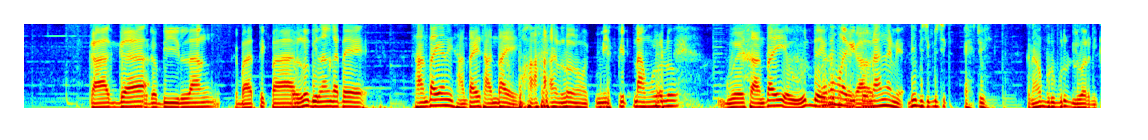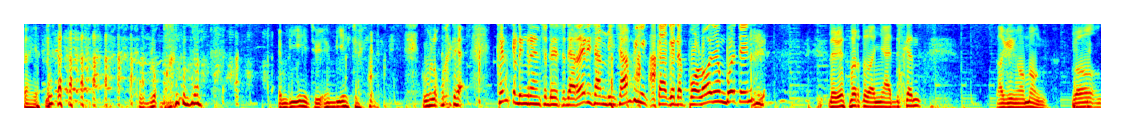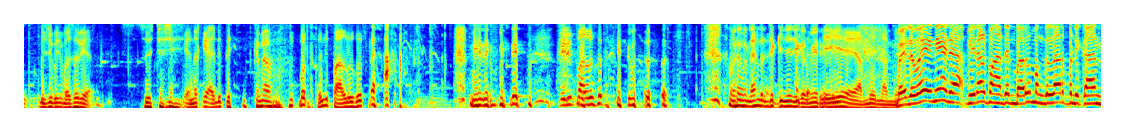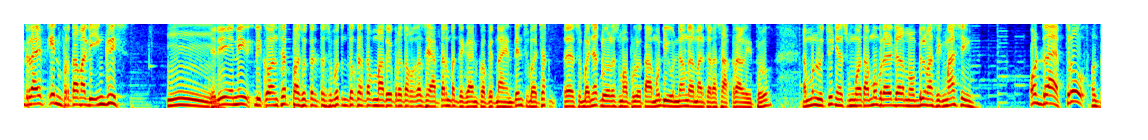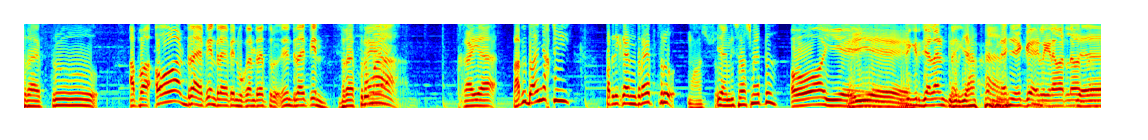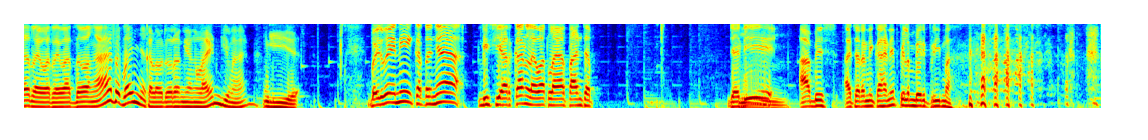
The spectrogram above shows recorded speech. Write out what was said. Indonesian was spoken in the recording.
Kagak. Udah bilang pakai batik, Pak. Lu bilang kata santai kan nih, santai santai. Apaan lu ini fitnah mulu lu. Gue santai ya udah. Orang lagi kaos. tunangan ya, dia bisik-bisik. Eh cuy, kenapa buru-buru di luar nikah ya? Goblok banget orang. MBA cuy, MBA cuy. Goblok banget ya. Kan kedengeran saudara-saudaranya di samping-samping kagak ada polonya yang buatin. Dengan mertuanya Adit kan lagi ngomong. Lo bisik-bisik basur ya. Suci enak ya Adit ya. Kenapa? Mertuanya paluhut. Mirip-mirip. Mirip paluhut. Mudah-mudahan rezekinya juga mirip. iya, amin amin. By the way, ini ada viral pengantin baru menggelar pernikahan drive-in pertama di Inggris. Hmm. Jadi ini di konsep pasukan tersebut untuk tetap mematuhi protokol kesehatan pencegahan COVID-19 sebanyak eh, sebanyak 250 tamu diundang dalam acara sakral itu. Namun lucunya semua tamu berada dalam mobil masing-masing. Oh drive thru oh drive thru. apa? Oh drive in drive in bukan drive thru. Ini drive in. Drive thru mah kayak tapi banyak cuy. Pernikahan drive thru Masuk. yang di sosmed tuh. Oh iya. Iya. Pinggir jalan. Pinggir jalan. Nanya gak lewat-lewat. Set, lewat-lewat doang ada banyak. Kalau ada orang yang lain gimana? Iya. By the way ini katanya disiarkan lewat layar tancap. Jadi Hmm. abis acara nikahannya film Berry Prima.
